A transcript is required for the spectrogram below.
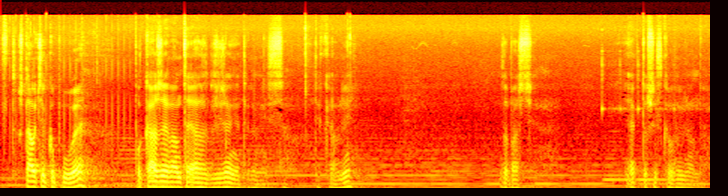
W kształcie kopuły. Pokażę Wam teraz zbliżenie tego miejsca, tych kabli. Zobaczcie, jak to wszystko wygląda.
